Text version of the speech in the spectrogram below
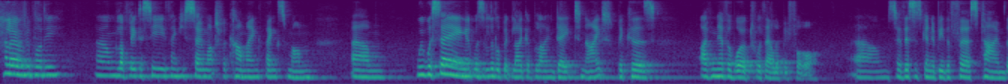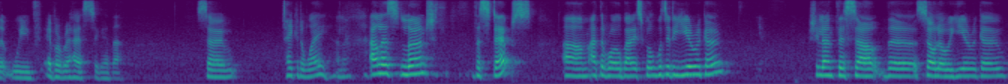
Hello, everybody. Um, lovely to see you. Thank you so much for coming. Thanks, Mon. We were saying it was a little bit like a blind date tonight because I've never worked with Ella before. Um, so this is going to be the first time that we've ever rehearsed together. So take it away, Ella. Ella's learnt the steps um, at the Royal Ballet School. Was it a year ago? Yes. She learned this uh, the solo a year ago,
